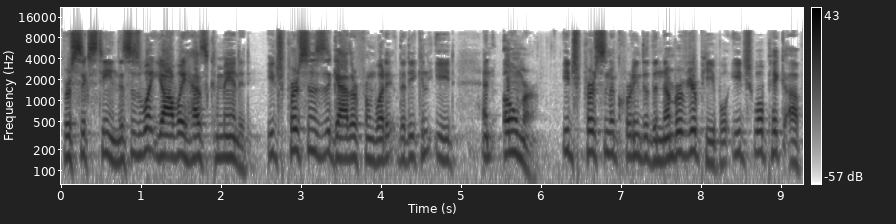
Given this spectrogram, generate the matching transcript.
Verse 16 This is what Yahweh has commanded. Each person is to gather from what it, that he can eat an omer. Each person according to the number of your people, each will pick up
